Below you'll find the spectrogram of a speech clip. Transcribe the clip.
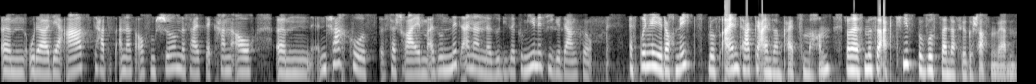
Ähm, oder der Arzt hat es anders auf dem Schirm, das heißt, der kann auch ähm, einen Schachkurs verschreiben, also ein Miteinander, so dieser Community-Gedanke. Es bringe jedoch nichts, bloß einen Tag der Einsamkeit zu machen, sondern es müsse aktiv Bewusstsein dafür geschaffen werden.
